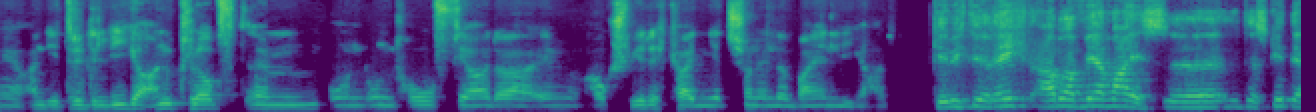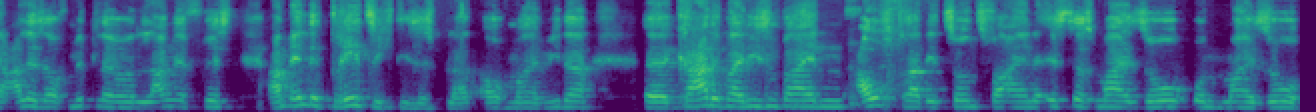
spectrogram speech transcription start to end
ja, an die dritte Liga anklopft ähm, und, und Hof ja da auch Schwierigkeiten jetzt schon in der Bayernliga hat. Gebe ich dir recht, aber wer weiß, äh, das geht ja alles auf mittlere und lange Frist. Am Ende dreht sich dieses Blatt auch mal wieder. Äh, gerade bei diesen beiden auch Traditionsvereine ist das mal so und mal so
